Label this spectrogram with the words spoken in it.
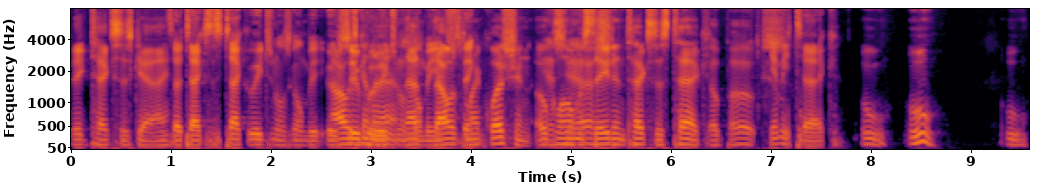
big Texas guy. So Texas Tech regional is going to be, or I was Super gonna, regional is that, going to be that was my question. Oklahoma yes. State and Texas Tech. Go pokes. Give me Tech. Ooh, ooh, ooh.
